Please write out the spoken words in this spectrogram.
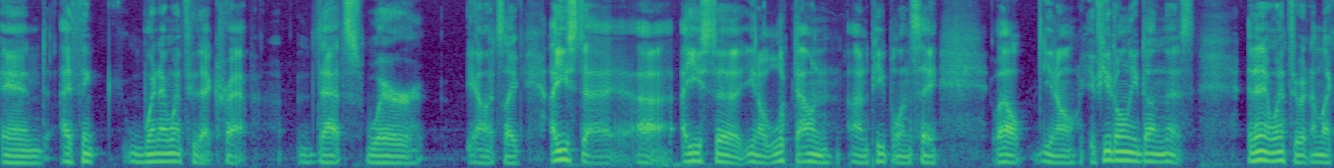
And I think when I went through that crap that's where you know it's like i used to uh, i used to you know look down on people and say well you know if you'd only done this and then i went through it and i'm like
